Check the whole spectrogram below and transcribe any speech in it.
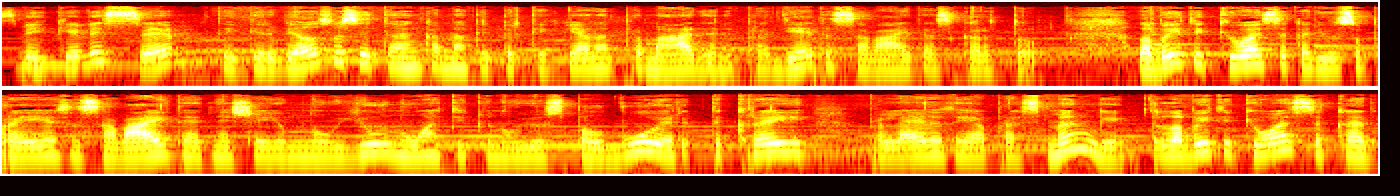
Sveiki visi, taigi ir vėl susitinkame kaip ir kiekvieną pirmadienį pradėti savaitės kartu. Labai tikiuosi, kad jūsų praėjusią savaitę atnešė jums naujų nuotikių, naujų spalvų ir tikrai praleidote ją prasmingai. Ir labai tikiuosi, kad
